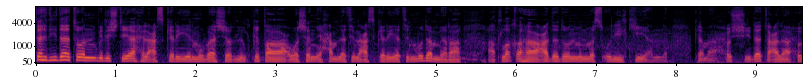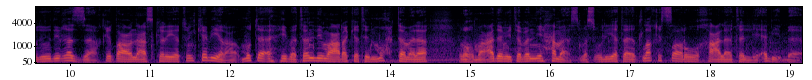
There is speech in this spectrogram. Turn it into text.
تهديدات بالاجتياح العسكري المباشر للقطاع وشن حملة عسكرية مدمرة أطلقها عدد من مسؤولي الكيان. كما حشدت على حدود غزة قطع عسكرية كبيرة متأهبة لمعركة محتملة رغم عدم تبني حماس مسؤولية إطلاق الصاروخ على تل أبيب.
